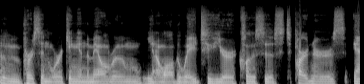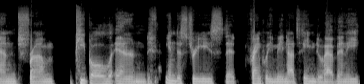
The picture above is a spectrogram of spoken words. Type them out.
um, person working in the mailroom, you know, all the way to your closest partners and from people and industries that frankly may not seem to have any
